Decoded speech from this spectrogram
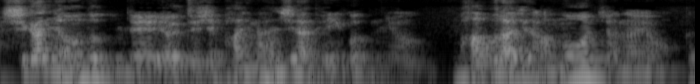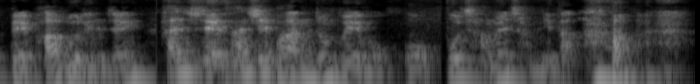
시간이 어느덧 이제 12시 반이나 1시가 돼 있거든요. 밥을 아직 안 먹었잖아요. 그때 밥을 이제 1시에서 1시 반 정도에 먹고 또 잠을 잡니다.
